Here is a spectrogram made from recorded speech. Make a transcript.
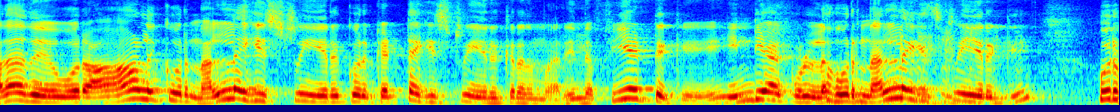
அதாவது ஒரு ஆளுக்கு ஒரு நல்ல ஹிஸ்ட்ரி இருக்குது ஒரு கெட்ட ஹிஸ்ட்ரி இருக்கிறது மாதிரி. இந்த ஃபியட்டுக்கு இந்தியாவுக்குள்ள ஒரு நல்ல ஹிஸ்ட்ரி இருக்குது ஒரு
